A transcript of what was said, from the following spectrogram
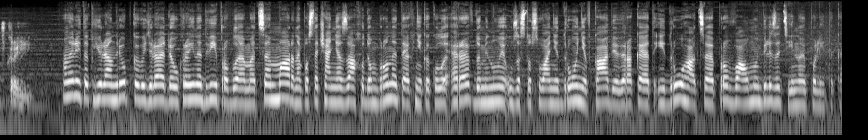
в країні. Аналітик Юліан Рьобке виділяє для України дві проблеми: це марне постачання заходом бронетехніки, коли РФ домінує у застосуванні дронів, кабів і ракет. І друга це провал мобілізаційної політики.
